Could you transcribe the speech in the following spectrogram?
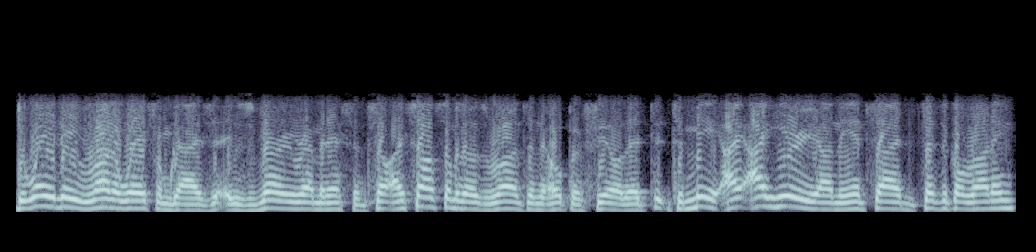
the way they run away from guys is very reminiscent. So I saw some of those runs in the open field. It, to, to me, I, I hear you on the inside physical running,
